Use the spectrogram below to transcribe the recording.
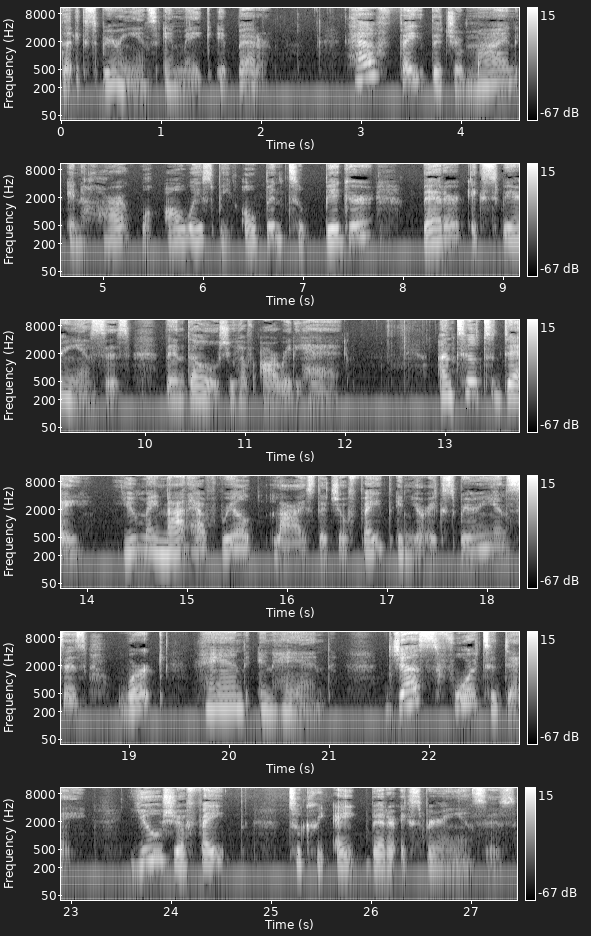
the experience and make it better. Have faith that your mind and heart will always be open to bigger, better experiences than those you have already had. Until today, you may not have realized that your faith and your experiences work hand in hand. Just for today, use your faith to create better experiences.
